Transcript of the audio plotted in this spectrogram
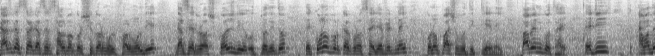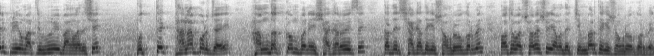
গাছগাছরা গাছের সালবাকর শিকড়মূল, ফলমূল দিয়ে গাছের রস কষ দিয়ে উৎপাদিত। তাই কোনো প্রকার কোনো সাইড এফেক্ট নেই, কোনো পার্শ্ব প্রতিক্রিয়া নেই। পাবেন কোথায়? এটি আমাদের প্রিয় মাতৃভূমি বাংলাদেশে প্রত্যেক থানা পর্যায়ে হামদত কোম্পানির শাখা রয়েছে। তাদের শাখা থেকে সংগ্রহ করবেন অথবা সরাসরি আমাদের চেম্বার থেকে সংগ্রহ করবেন।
